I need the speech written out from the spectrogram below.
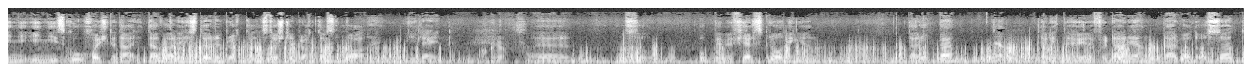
inne inn, inn i skogholtet der, der var det ei større brakka, den største brakka som var i leiren. Akkurat. Eh, og Så oppe med fjellskråningen der oppe, Ja. det er litt til høyre for der igjen, der var det også et.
